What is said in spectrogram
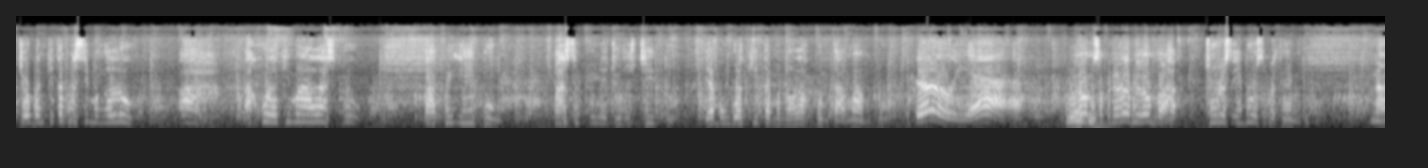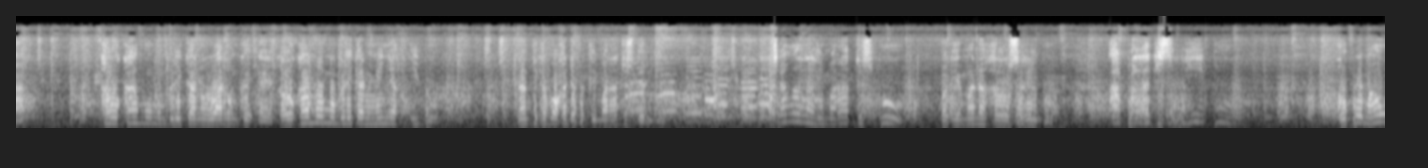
jawaban kita pasti mengeluh. Ah, aku lagi malas bu. Tapi ibu pasti punya jurus jitu yang membuat kita menolak pun tak mampu. Oh ya. Belum Waduh. sebenarnya belum pak. Jurus ibu seperti ini. Nah, kalau kamu membelikan warung ke eh kalau kamu membelikan minyak ibu, nanti kamu akan dapat 500 dari ibu. Janganlah 500 bu. Bagaimana kalau 1000? Apalagi 1000. Gope mau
